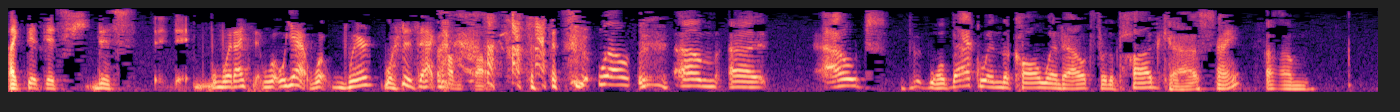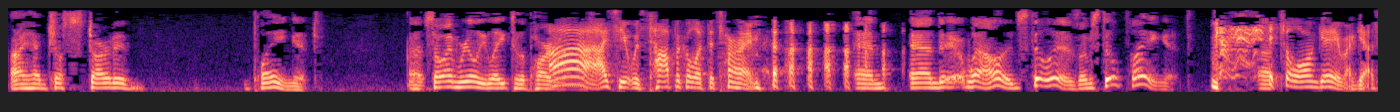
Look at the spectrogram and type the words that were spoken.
Like this, this, this what I, well, yeah, what, where, where does that come from? well, um, uh, out, well, back when the call went out for the podcast, right? Um, I had just started playing it. Uh, so I'm really late to the party. Ah, I see. It was topical at the time. and and well, it still is. I'm still playing it. Uh, it's a long game, I guess.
